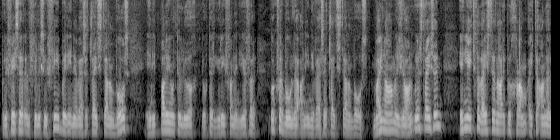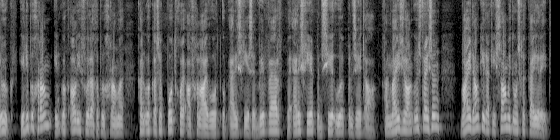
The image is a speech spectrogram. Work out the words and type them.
professor in filosofie by die Universiteit Stellenbosch en die paleontoloog Dr. Yuri van den Heever, ook verbonde aan Universiteit Stellenbosch. My naam is Jean Oosthuizen en jy het geluister na die program uit 'n ander hoek. Hierdie program en ook al die vorige programme kan ook as 'n potgooi afgelaai word op RSG se webwerf by rsg.co.za. Van my Jean Oosthuizen Baie dankie dat jy saam met ons gekuier het.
